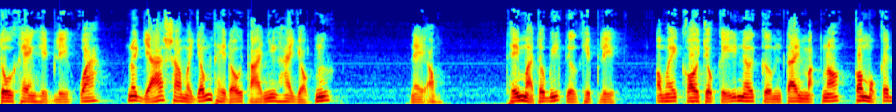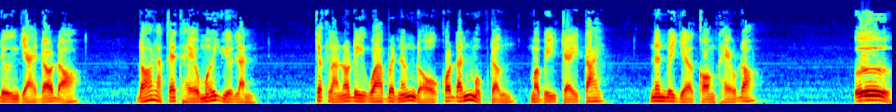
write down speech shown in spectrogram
tôi khen hiệp liệt quá. Nó giả sao mà giống thầy đội tài như hai giọt nước? Này ông, thế mà tôi biết được hiệp liệt. Ông hãy coi cho kỹ nơi cườm tay mặt nó có một cái đường dài đỏ đỏ. Đó là cái thẹo mới vừa lành. Chắc là nó đi qua bên ấn độ có đánh một trận mà bị trầy tay, nên bây giờ còn thẹo đó. Ừ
